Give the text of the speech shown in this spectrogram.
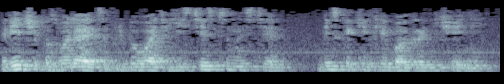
Речи позволяется пребывать в естественности, без каких-либо ограничений –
